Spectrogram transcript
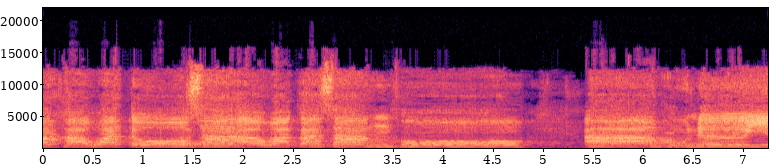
ะคะวะโตสาวกสังโฆอาหูเนย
